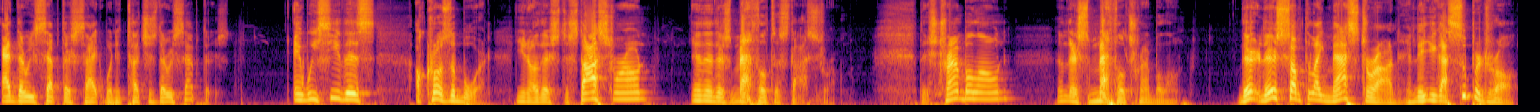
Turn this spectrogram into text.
at the receptor site when it touches the receptors. And we see this across the board. You know, there's testosterone and then there's methyl testosterone. There's trenbolone and there's methyl trenbolone. There, there's something like Masteron and then you got Superdrol.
